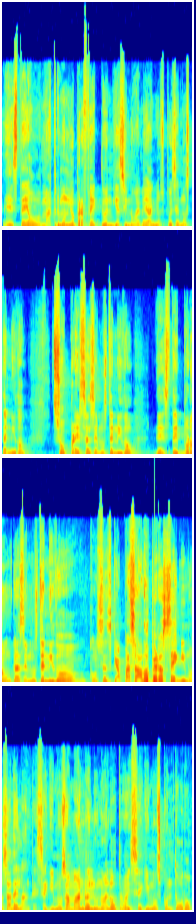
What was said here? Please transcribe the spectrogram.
este, o matrimonio perfecto en 19 años. Pues hemos tenido sorpresas, hemos tenido este, broncas, hemos tenido cosas que ha pasado, pero seguimos adelante, seguimos amando el uno al otro y seguimos con todo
